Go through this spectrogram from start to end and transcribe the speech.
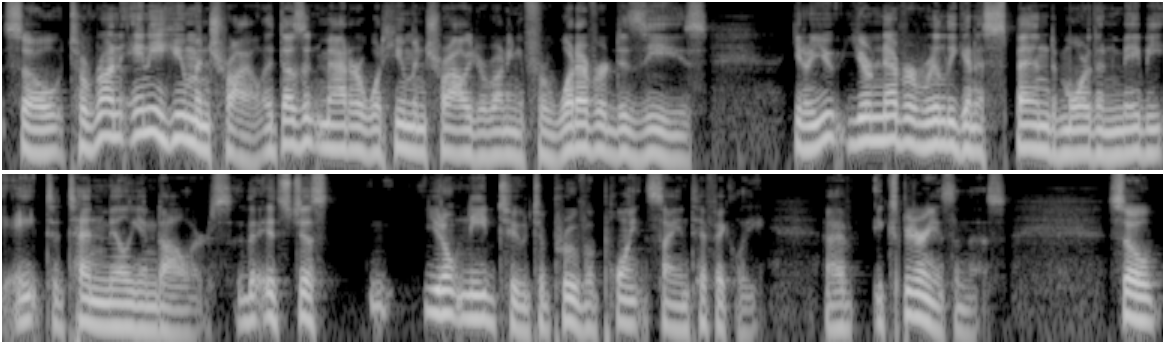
So to run any human trial, it doesn't matter what human trial you're running for whatever disease, you know, you, you're never really going to spend more than maybe eight to $10 million. It's just, you don't need to to prove a point scientifically. I have experience in this. So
